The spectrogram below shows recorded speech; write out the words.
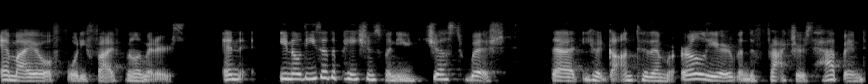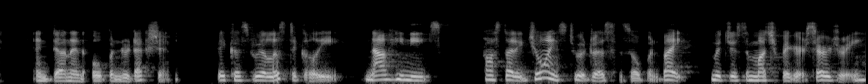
MIO of 45 millimeters. And you know, these are the patients when you just wish that you had gotten to them earlier when the fractures happened and done an open reduction. Because realistically, now he needs prosthetic joints to address his open bite, which is a much bigger surgery.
